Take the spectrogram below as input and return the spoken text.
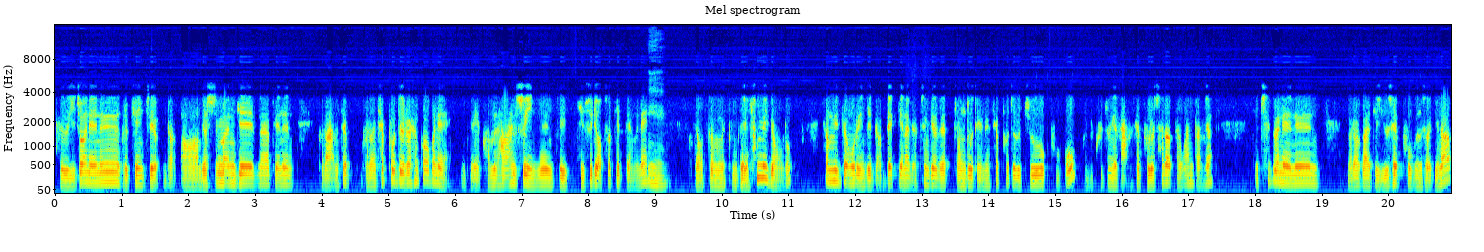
그 이전에는 그렇게 이제 어 몇십만 개나 되는 그런 암세 그런 세포들을 한꺼번에 이제 검사할 수 있는 기술이 없었기 때문에 예. 어떤 굉장히 현미경으로 현미경으로 이제 몇백 개나 몇천 개 정도 되는 세포들을 쭉 보고 그 중에서 암세포를 찾았다고 한다면 최근에는 여러 가지 유세포 분석이나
